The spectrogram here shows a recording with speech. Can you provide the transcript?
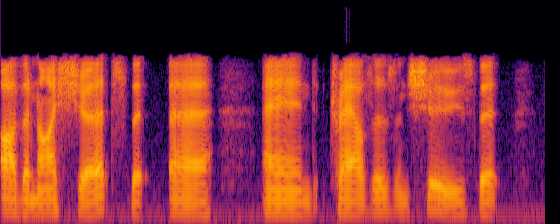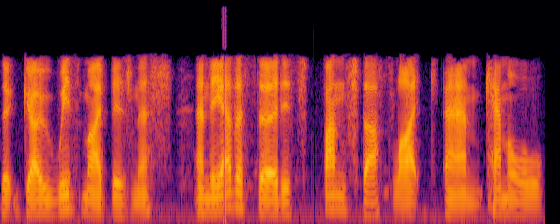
are the nice shirts that uh, and trousers and shoes that that go with my business. And the other third is fun stuff like um, camel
